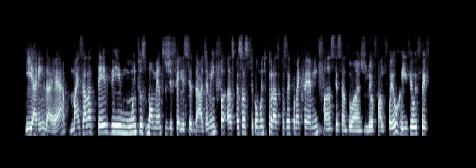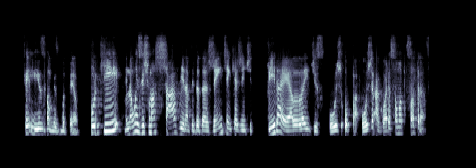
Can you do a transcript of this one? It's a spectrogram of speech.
e ainda é, mas ela teve muitos momentos de felicidade. As pessoas ficam muito curiosas para saber como é que foi a minha infância em Santo Ângelo. Eu falo, foi horrível e foi feliz ao mesmo tempo. Porque não existe uma chave na vida da gente em que a gente vira ela e diz, hoje, opa, hoje, agora eu sou uma pessoa trans.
